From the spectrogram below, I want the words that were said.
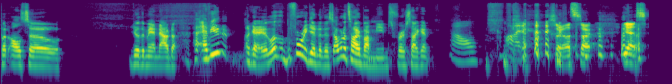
but also, you're the man now. Dog. Have you? Okay. l- Before we get into this, I want to talk about memes for a second. Oh, come on. So let's start. Yes,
